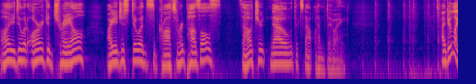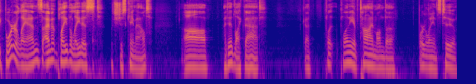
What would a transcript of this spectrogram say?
Oh, you doing Oregon Trail? Are you just doing some crossword puzzles? Is that what you're? No, that's not what I'm doing. I do like Borderlands. I haven't played the latest, which just came out. Uh, I did like that. Got pl- plenty of time on the Borderlands 2.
